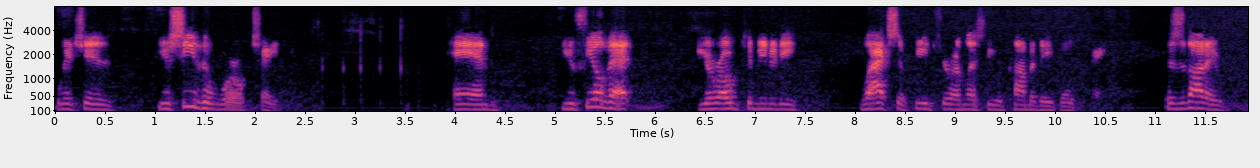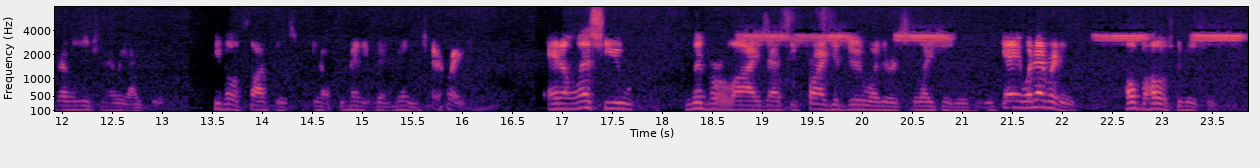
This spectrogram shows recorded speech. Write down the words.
which is you see the world changing, and you feel that your own community lacks a future unless you accommodate those changes. This is not a revolutionary idea. People have thought this, you know, for many, many, many generations. And unless you liberalize, as he tried to do, whether it's relations with, with gay, whatever it is, whole host of issues,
